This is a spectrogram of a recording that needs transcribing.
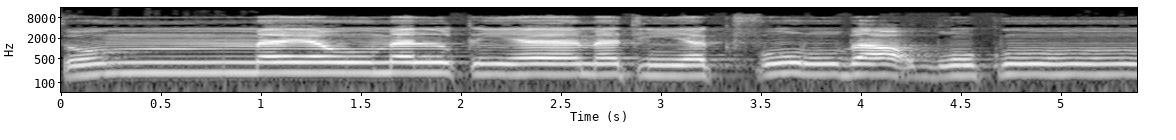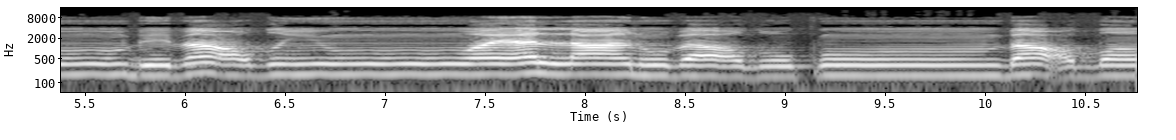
ثم يوم القيامه يكفر بعضكم ببعض ويلعن بعضكم بعضا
